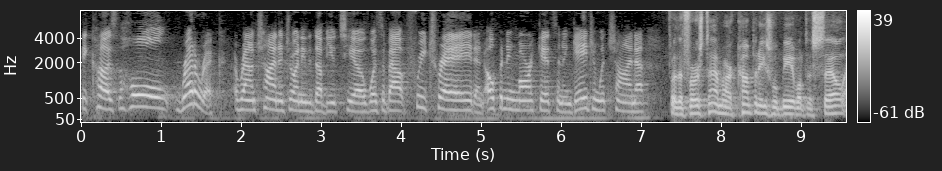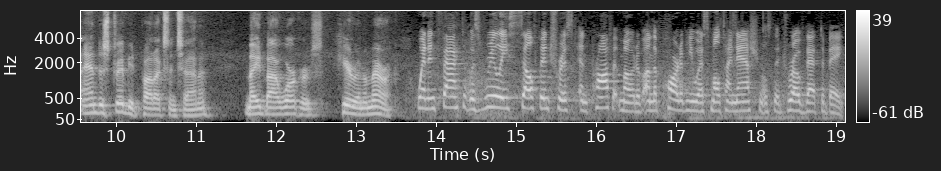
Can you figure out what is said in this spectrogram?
because the whole rhetoric around China joining the WTO was about free trade and opening markets and engaging with China. For the first time, our companies will be able to sell and distribute products in China made by workers here in America when in fact it was really self interest and profit motive on the part of U.S. multinationals that drove that debate.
